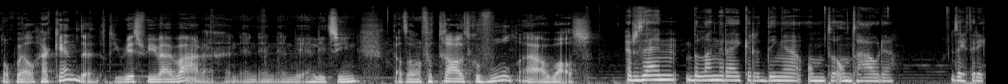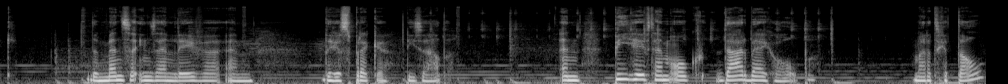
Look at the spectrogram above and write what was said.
nog wel herkende. Dat hij wist wie wij waren en, en, en, en liet zien dat er een vertrouwd gevoel uh, was. Er zijn belangrijkere dingen om te onthouden, zegt Rick. De mensen in zijn leven en de gesprekken die ze hadden. En Pi heeft hem ook daarbij geholpen. Maar het getal?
